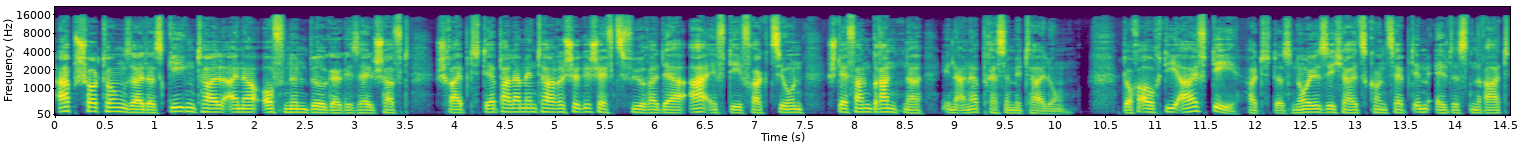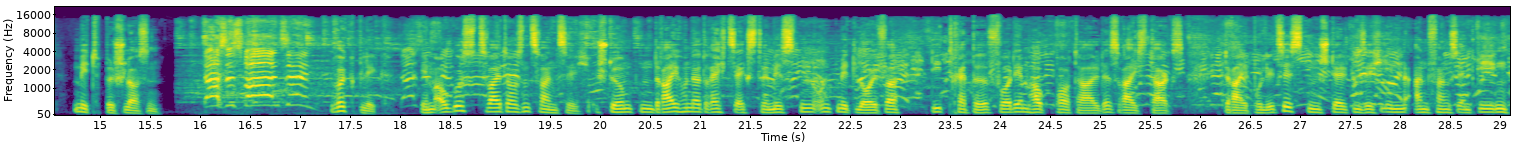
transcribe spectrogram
Abschottung sei das Gegenteil einer offenen Bürgergesellschaft, schreibt der parlamentarische Geschäftsführer der AfD-Fraktion Stefan Brandner in einer Pressemitteilung. Doch auch die AfD hat das neue Sicherheitskonzept im Ältestenrat mitbeschlossen. Das ist Wahnsinn! Rückblick. Im August 2020 stürmten 300 Rechtsextremisten und Mitläufer die Treppe vor dem Hauptportal des Reichstags. Drei Polizisten stellten sich ihnen anfangs entgegen,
